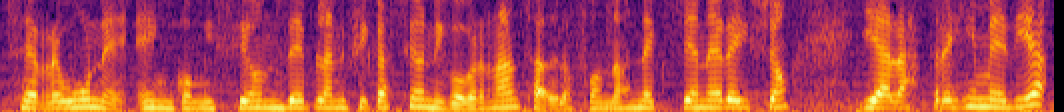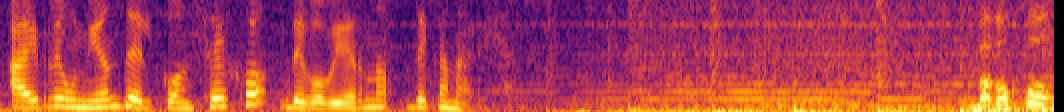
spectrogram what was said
se reúne en Comisión de Planificación y Gobernanza de los fondos Next Generation y a las 3 y media hay reunión del Consejo de Gobierno de Canarias. Vamos con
